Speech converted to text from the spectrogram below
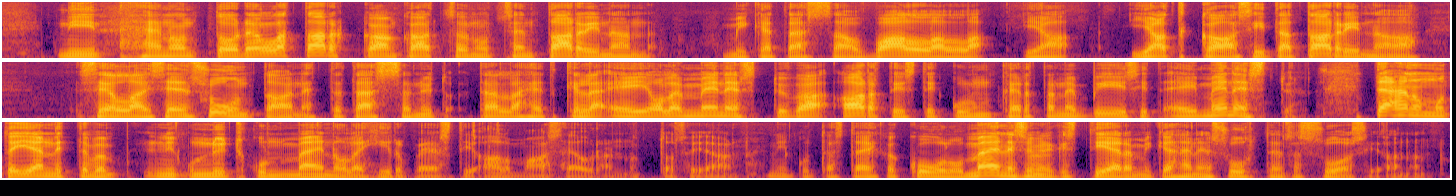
niin hän on todella tarkkaan katsonut sen tarinan, mikä tässä on vallalla ja jatkaa sitä tarinaa sellaiseen suuntaan, että tässä nyt tällä hetkellä ei ole menestyvä artisti, kun kerta ne biisit ei menesty. Tähän on muuten jännittävä niin kuin nyt, kun mä en ole hirveästi Almaa seurannut tosiaan, niin kuin tästä ehkä kuuluu. Mä en esimerkiksi tiedä, mikä hänen suhteensa suosioon on.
